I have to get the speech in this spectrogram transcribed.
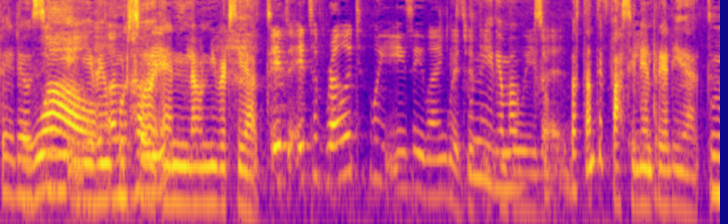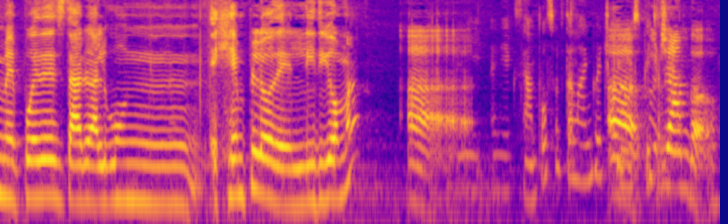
Pero sí Wow. llevé un And curso en la universidad. It's, it's a relatively easy language, Es un if you idioma bastante fácil en realidad. ¿Me puedes dar algún ejemplo del idioma? Uh, Any examples of the language? Uh, you? Hujambo.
